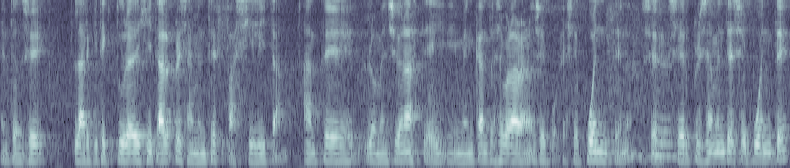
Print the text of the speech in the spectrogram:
Entonces, la arquitectura digital precisamente facilita. Antes lo mencionaste y me encanta esa palabra, ese, puente, ¿no? ser, ser, precisamente ese puente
